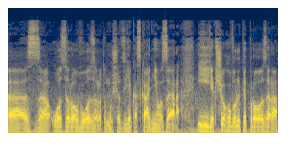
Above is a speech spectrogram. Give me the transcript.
е, з озера в озеро, тому що є каскадні озера. І якщо говорити про озера.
